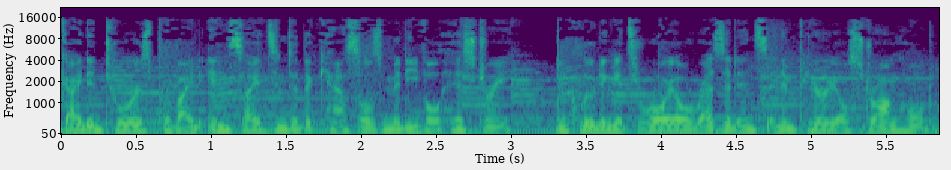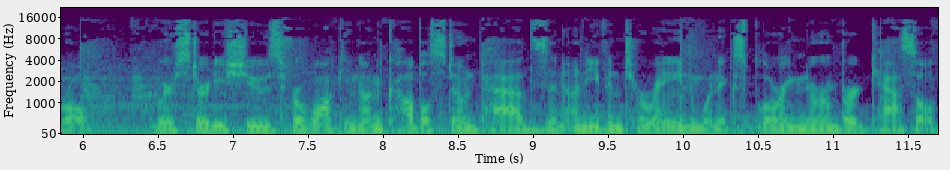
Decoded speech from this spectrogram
Guided tours provide insights into the castle's medieval history, including its royal residence and imperial stronghold role. Wear sturdy shoes for walking on cobblestone paths and uneven terrain when exploring Nuremberg Castle.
